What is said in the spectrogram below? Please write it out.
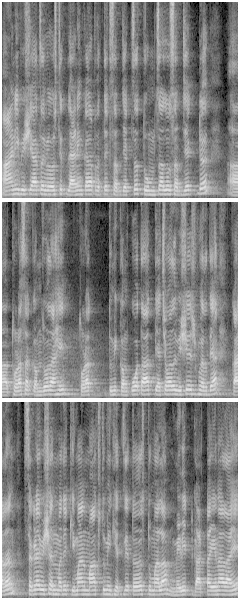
आणि विषयाचं व्यवस्थित प्लॅनिंग करा. प्रत्येक सब्जेक्टचं तुमचा जो सब्जेक्ट थोडासा कमजोर आहे थोडा तुम्ही कमकुवत आहात त्याच्यावर विशेष भर द्या. कारण सगळ्या विषयांमध्ये किमान मार्क्स तुम्ही घेतले तरच तुम्हाला मेरिट गाठता येणार आहे.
